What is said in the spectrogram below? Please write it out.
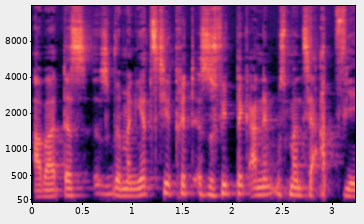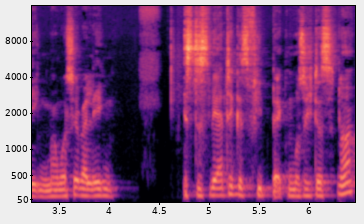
Aber das, also wenn man jetzt hier so Feedback annimmt, muss man es ja abwägen. Man muss ja überlegen, ist das wertiges Feedback? Muss ich das, ne?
